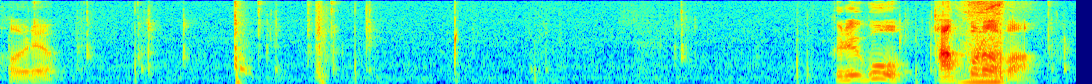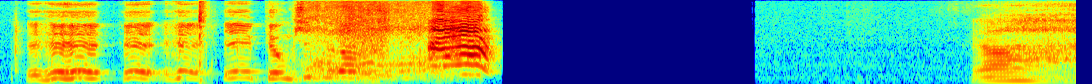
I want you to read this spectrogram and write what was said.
버려. 그리고 다 꼬라봐. 에헤헤헤헤 병신들아! 아! 야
